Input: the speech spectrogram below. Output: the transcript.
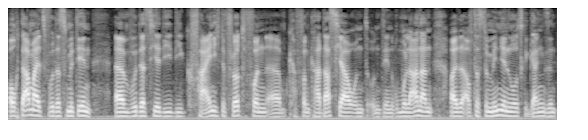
Auch damals, wo das mit den, ähm, wo das hier die, die vereinigte Flotte von, Ka- von Cardassia und, und den Romulanern äh, auf das Dominion losgegangen sind,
